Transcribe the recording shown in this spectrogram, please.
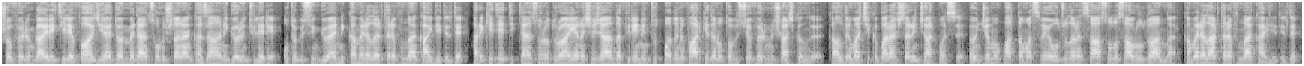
Şoförün gayretiyle faciaya dönmeden sonuçlanan kaza anı görüntüleri otobüsün güvenlik kameraları tarafından kaydedildi. Hareket ettikten sonra durağa yanaşacağında frenin tutmadığını fark eden otobüs şoförünün şaşkınlığı, kaldırıma çıkıp araçların çarpması, ön camın patlaması ve yolcuların sağa sola savrulduğu anlar kameralar tarafından kaydedildi.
